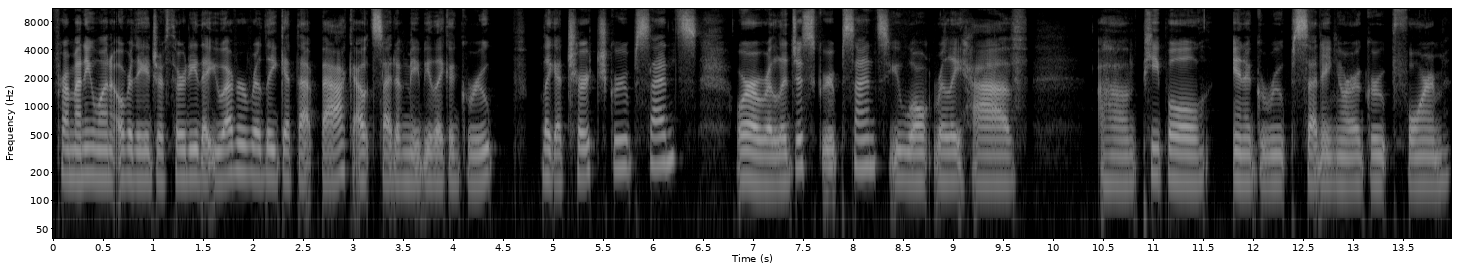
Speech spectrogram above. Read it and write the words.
from anyone over the age of 30 that you ever really get that back outside of maybe like a group, like a church group sense or a religious group sense. You won't really have um, people in a group setting or a group form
